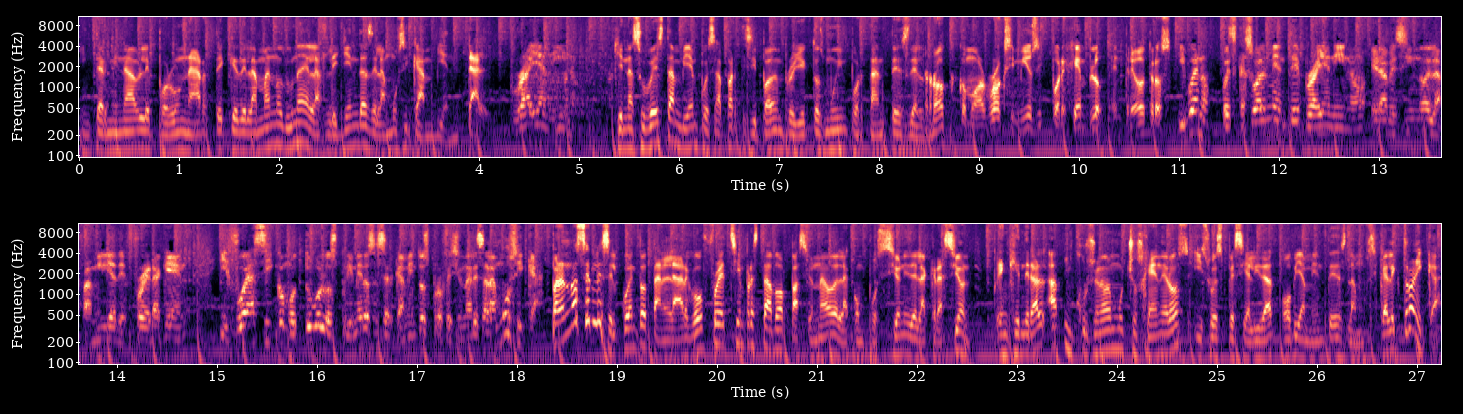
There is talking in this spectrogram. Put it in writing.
interminable por un arte que de la mano de una de las leyendas de la música ambiental, Brian Eno quien a su vez también pues ha participado en proyectos muy importantes del rock como Roxy Music por ejemplo, entre otros. Y bueno, pues casualmente Brian Eno era vecino de la familia de Fred Again y fue así como tuvo los primeros acercamientos profesionales a la música. Para no hacerles el cuento tan largo, Fred siempre ha estado apasionado de la composición y de la creación. En general ha incursionado en muchos géneros y su especialidad obviamente es la música electrónica.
